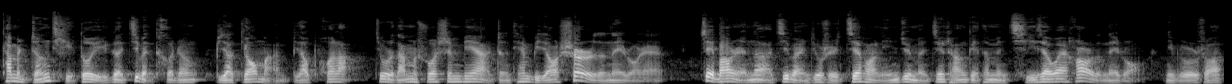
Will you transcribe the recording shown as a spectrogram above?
他们整体都有一个基本特征，比较刁蛮，比较泼辣，就是咱们说身边啊整天比较事儿的那种人。这帮人呢，基本就是街坊邻居们经常给他们起一些外号的那种。你比如说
